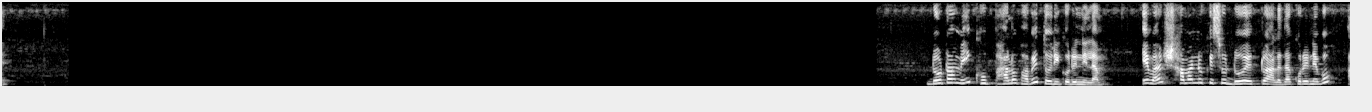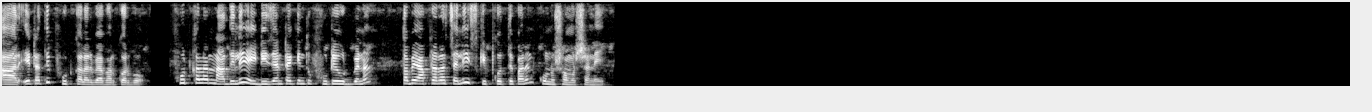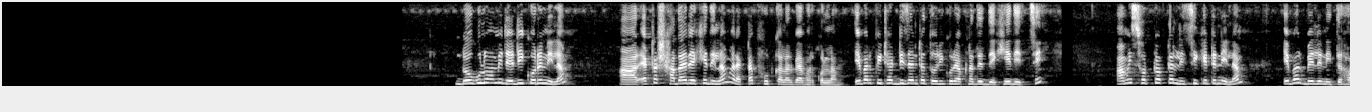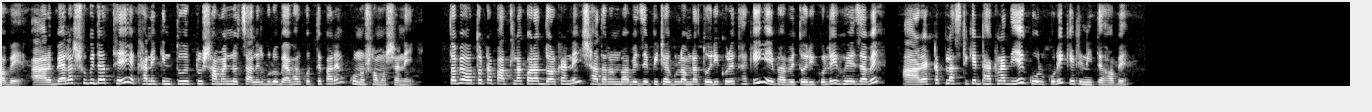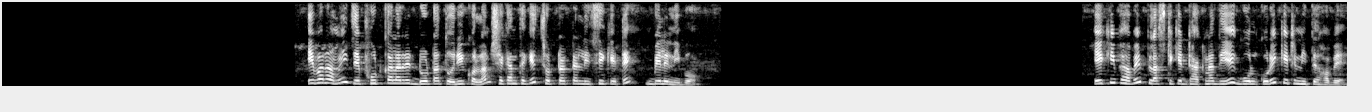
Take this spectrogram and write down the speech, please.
ডোটা আমি খুব ভালোভাবে তৈরি করে নিলাম। এবার সামান্য কিছু ডো একটু আলাদা করে নেব আর এটাতে ফুড কালার ব্যবহার করব। ফুড কালার না দিলে এই ডিজাইনটা কিন্তু ফুটে উঠবে না। তবে আপনারা চাইলে স্কিপ করতে পারেন, কোনো সমস্যা নেই। ডোগুলো আমি রেডি করে নিলাম আর একটা সাদায় রেখে দিলাম আর একটা ফুড কালার ব্যবহার করলাম। এবার পিঠার ডিজাইনটা তৈরি করে আপনাদের দেখিয়ে দিচ্ছি। আমি ছোট্ট একটা লিচি কেটে নিলাম, এবার বেলে নিতে হবে। আর বেলার সুবিধার্থে এখানে কিন্তু একটু সামান্য চালের গুঁড়ো ব্যবহার করতে পারেন, কোনো সমস্যা নেই। তবে অতটা পাতলা করার দরকার নেই, সাধারণভাবে যে পিঠাগুলো আমরা তৈরি করে থাকি এইভাবে তৈরি করলেই হয়ে যাবে। আর একটা প্লাস্টিকের ঢাকনা দিয়ে গোল করে কেটে নিতে হবে। এবার আমি যে ফুড কালারের ডোটা তৈরি করলাম, সেখান থেকে ছোট্ট একটা লিচি কেটে বেলে নিব। একইভাবে প্লাস্টিকের ঢাকনা দিয়ে গোল করে কেটে নিতে হবে।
